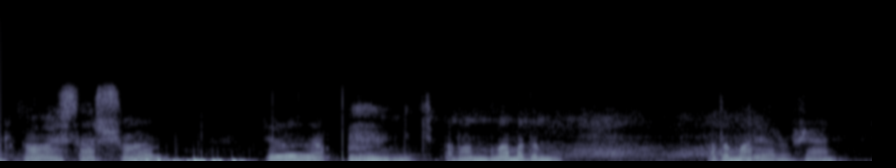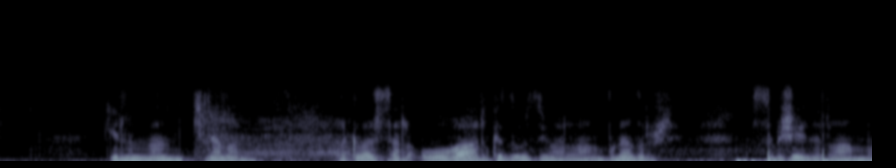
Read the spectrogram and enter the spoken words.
Arkadaşlar şu an Diyoruz hiç adam bulamadım. Adam arıyorum şu an. Gelin lan kill alalım. Arkadaşlar oha herkes uzi var lan. Bu nedir bir şey? Nasıl bir şeydir lan bu?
